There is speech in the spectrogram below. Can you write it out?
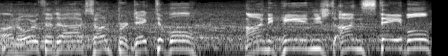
Unorthodox, unpredictable, unhinged, unstable.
